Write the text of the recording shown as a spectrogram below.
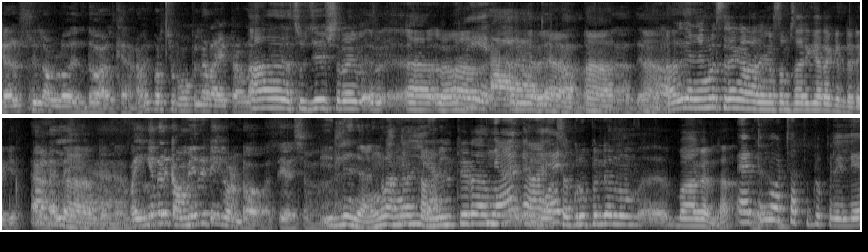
ഗൾഫിലുള്ള എന്തോ ആൾക്കാരാണ്. അവർ കുറച്ച് പോപ്പുലർ ആയിട്ടുള്ള ആ സുജേഷ് അതെ, അതെ, ആ, അത് ഞങ്ങൾ സ്ഥിരം കാണാറ് ഞങ്ങൾ സംസാരിക്കാറൊക്കെ ഉണ്ട് ഇടയ്ക്ക്. അപ്പൊ ഇങ്ങനെ ഒരു കമ്മ്യൂണിറ്റി ഉണ്ടോ അത്യാവശ്യം? ഇല്ല ഞങ്ങൾ അങ്ങനെ കമ്മ്യൂണിറ്റിയുടെ വാട്സ്ആപ്പ് ഗ്രൂപ്പിന്റെ ഒന്നും ഭാഗമല്ല. വാട്സാപ്പ് ഗ്രൂപ്പിലില്ലേ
